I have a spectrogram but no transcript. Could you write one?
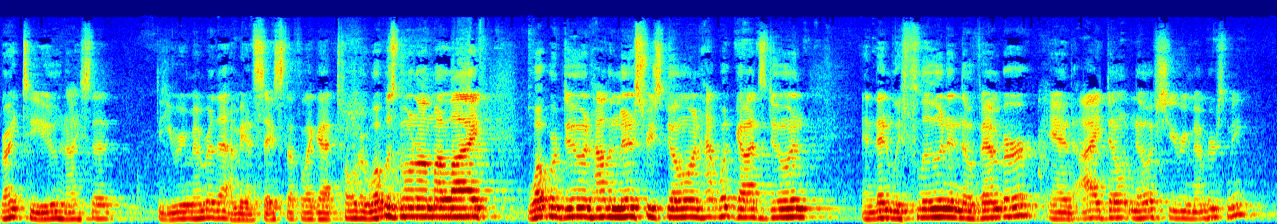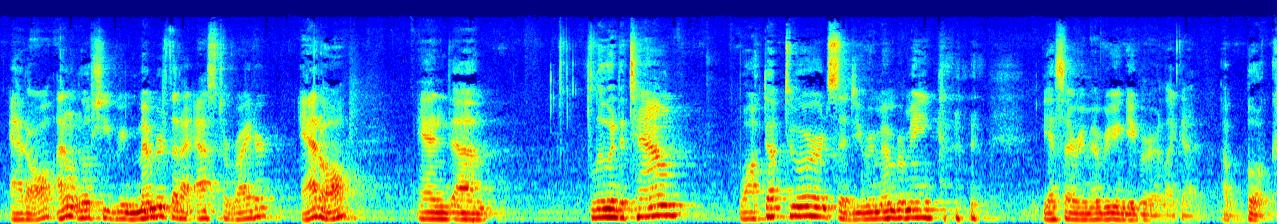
write to you, and I said, Do you remember that? I mean, I say stuff like that. Told her what was going on in my life, what we're doing, how the ministry's going, how, what God's doing. And then we flew in in November, and I don't know if she remembers me at all. I don't know if she remembers that I asked to write her at all. And um, flew into town, walked up to her, and said, Do you remember me? yes, I remember you, and gave her like a, a book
